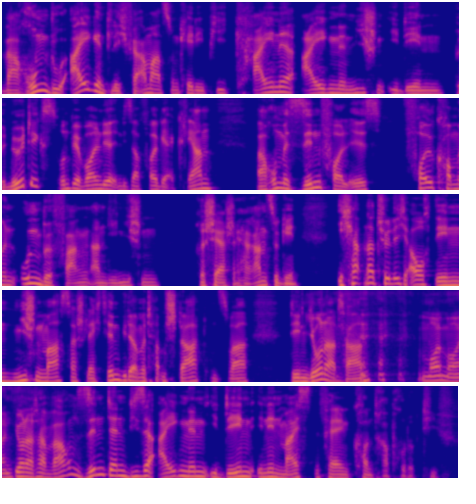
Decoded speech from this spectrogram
warum du eigentlich für Amazon KDP keine eigenen Nischenideen benötigst. Und wir wollen dir in dieser Folge erklären, warum es sinnvoll ist, vollkommen unbefangen an die Nischenrecherche heranzugehen. Ich habe natürlich auch den Nischenmaster schlechthin wieder mit am Start, und zwar den Jonathan. moin, moin. Jonathan, warum sind denn diese eigenen Ideen in den meisten Fällen kontraproduktiv?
